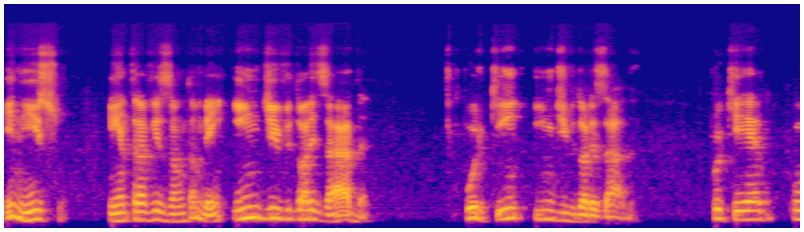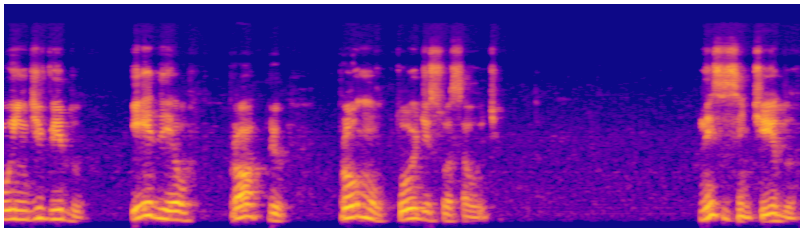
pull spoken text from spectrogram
E nisso entra a visão também individualizada. Por que individualizada? Porque é o indivíduo, ele é o próprio promotor de sua saúde. Nesse sentido,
